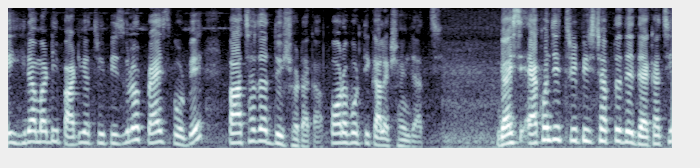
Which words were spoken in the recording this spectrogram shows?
এই হীরামাটি পাটিয়া থ্রি পিসগুলোর প্রাইস পড়বে পাঁচ হাজার দুইশো টাকা। পরবর্তী কালেকশন যাচ্ছি। গাইস এখন যে থ্রি পিসটা আপনাদের দেখাচ্ছি,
